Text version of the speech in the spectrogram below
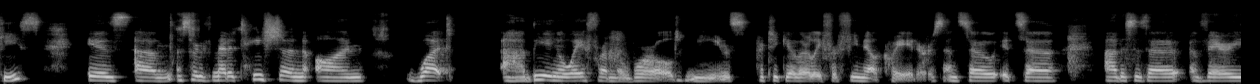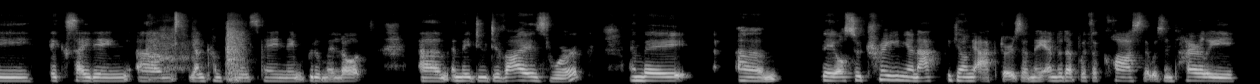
piece is um, a sort of meditation on what uh, being away from the world means, particularly for female creators. And so it's a uh, this is a, a very exciting um, young company in Spain named Grumelot, um, and they do devised work, and they um, they also train young, young actors, and they ended up with a class that was entirely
